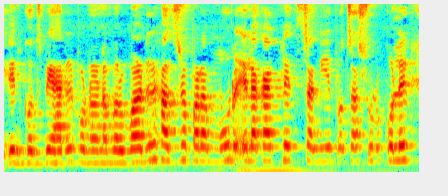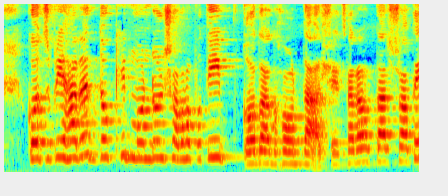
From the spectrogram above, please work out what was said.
এদিন কোচবিহারের পনেরো নম্বর ওয়ার্ডের হাজরাপাড়া মোড় এলাকায় ফ্লেক্স টাঙিয়ে প্রচার শুরু করলেন কোচবিহারের দক্ষিণ মণ্ডল সভাপতি গদাধর দাস। এছাড়াও তার সাথে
